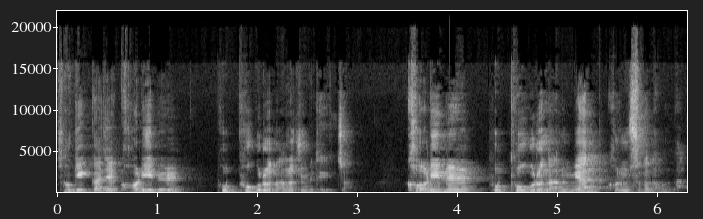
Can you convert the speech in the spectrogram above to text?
저기까지의 거리를 보폭으로 나눠주면 되겠죠. 거리를 보폭으로 나누면 걸음수가 나온다.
